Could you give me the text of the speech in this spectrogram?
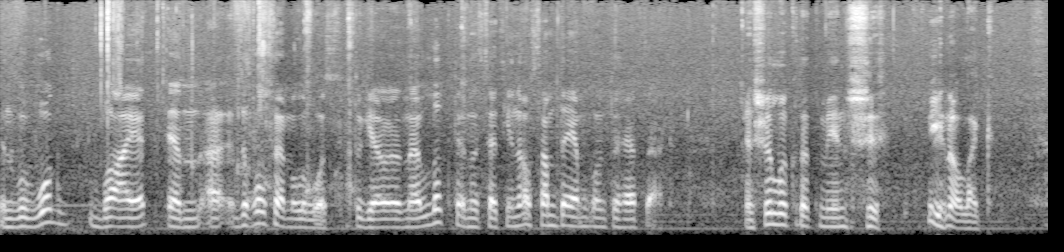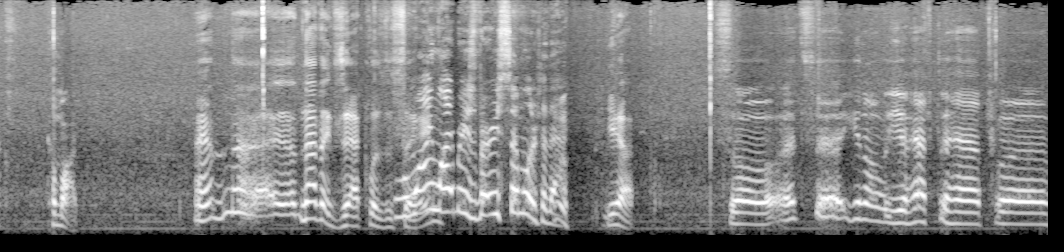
And we walked by it, and uh, the whole family was together. And I looked and I said, you know, someday I'm going to have that. And she looked at me and she, you know, like, come on. And uh, not exactly the The same. wine library is very similar to that. Yeah. So it's uh, you know you have to have, uh,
